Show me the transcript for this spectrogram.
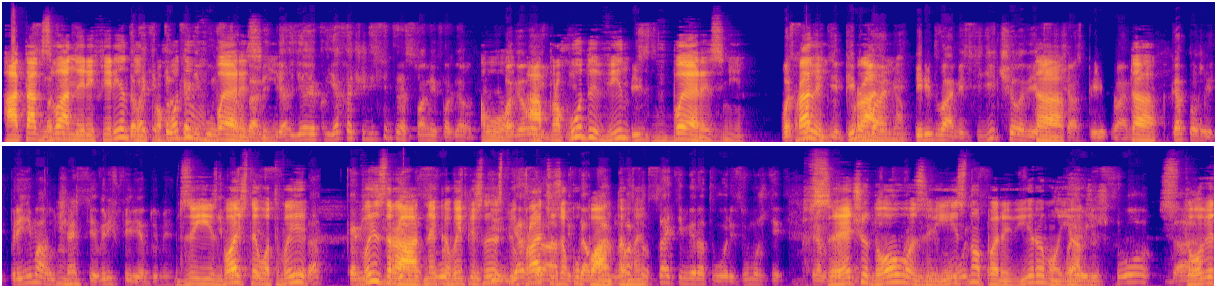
а так Смотрите, званий референдум давайте только проходив не в будем скандалить. березні. Я, я, я хочу действительно с вами пога- А От, поговорить. а проходив він Без- в березні. Вот правильно? смотрите, перед Правильно. вами, перед вами сидит человек Так. сейчас перед вами, Так, который принимал участие в референдуме. з'їзд, бачите, от ви, Непосредственно, да? ви зрадник, ви пішли на співпрацю з окупантами. На сайті миротворець, ви можете Все записати чудово, звісно, перевіримо, моє як же ж. лицо, Сто да,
